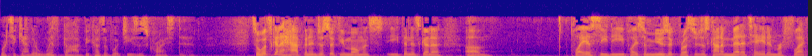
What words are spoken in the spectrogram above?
We're together with God because of what Jesus Christ did. So, what's going to happen in just a few moments? Ethan is going to um, play a CD, play some music for us to just kind of meditate and reflect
